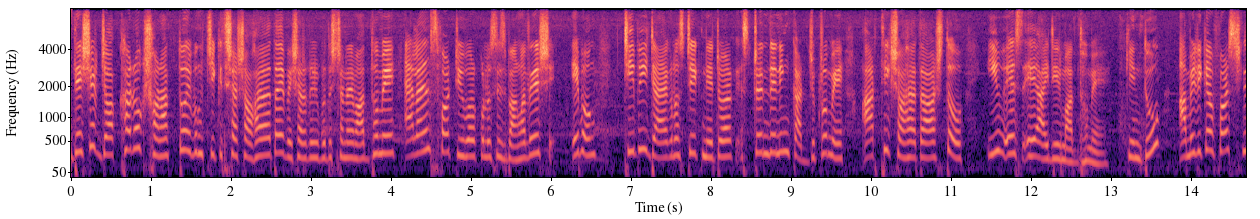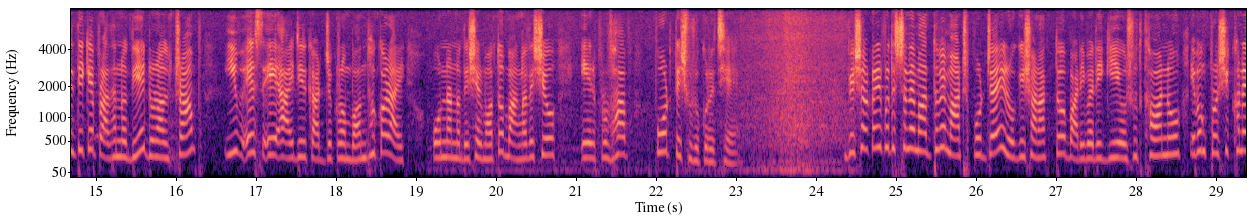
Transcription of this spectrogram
দেশের যক্ষ্মা রোগ শনাক্ত এবং চিকিৎসা সহায়তায় বেসরকারি প্রতিষ্ঠানের মাধ্যমে অ্যালায়েন্স ফর টিউবারকুলোসিস বাংলাদেশ এবং টিবি ডায়াগনস্টিক নেটওয়ার্ক স্ট্রেন্থেনিং কার্যক্রমে আর্থিক সহায়তা আসত ইউএসএআইডির মাধ্যমে। কিন্তু আমেরিকা ফার্স্ট নীতিকে প্রাধান্য দিয়ে ডোনাল্ড ট্রাম্প ইউএসএআইডির কার্যক্রম বন্ধ করায় অন্যান্য দেশের মতো বাংলাদেশেও এর প্রভাব পড়তে শুরু করেছে। বেসরকারি প্রতিষ্ঠানের মাধ্যমে মাঠ পর্যায়ে রোগী শনাক্ত বাড়ি বাড়ি গিয়ে ওষুধ খাওয়ানো এবং প্রশিক্ষণে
